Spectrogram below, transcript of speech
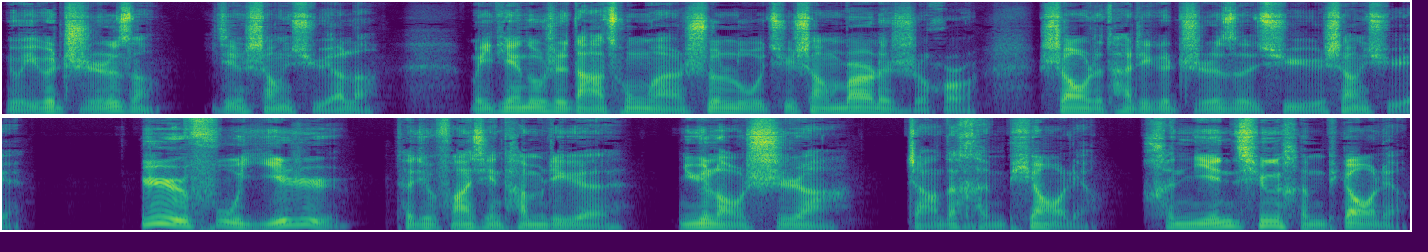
有一个侄子已经上学了，每天都是大葱啊顺路去上班的时候捎着他这个侄子去上学。日复一日，他就发现他们这个女老师啊，长得很漂亮，很年轻，很漂亮，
